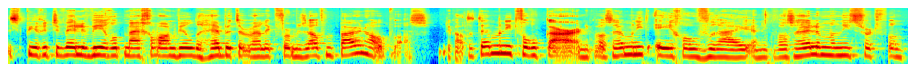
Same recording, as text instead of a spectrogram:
spirituele wereld mij gewoon wilde hebben terwijl ik voor mezelf een puinhoop was. Ik had het helemaal niet voor elkaar en ik was helemaal niet egovrij en ik was helemaal niet soort van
